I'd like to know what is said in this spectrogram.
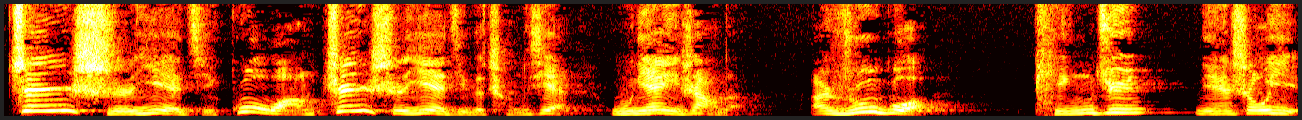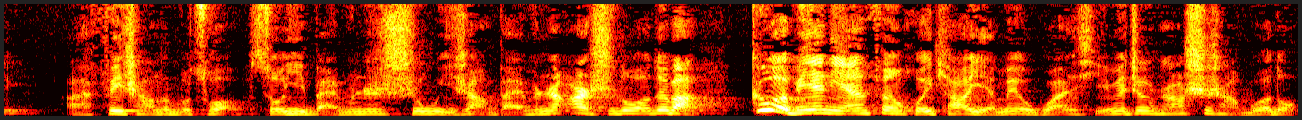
真实业绩、过往真实业绩的呈现，五年以上的啊。如果平均年收益啊非常的不错，收益百分之十五以上，百分之二十多，对吧？个别年份回调也没有关系，因为正常市场波动。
